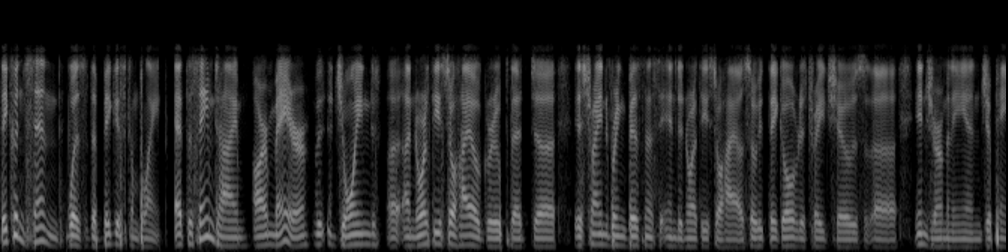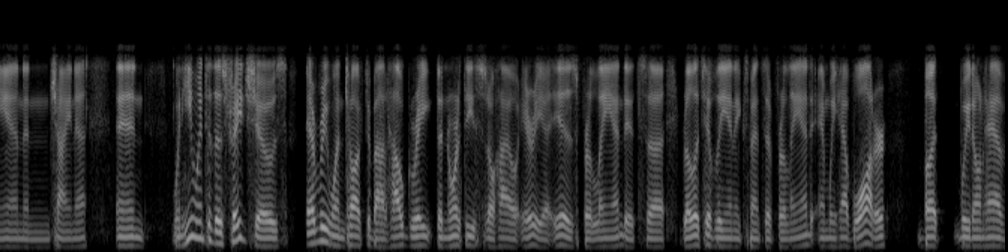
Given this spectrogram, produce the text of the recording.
they couldn't send was the biggest complaint. At the same time, our mayor joined a, a Northeast Ohio group that uh, is trying to bring business into Northeast Ohio. So they go over to trade shows uh, in Germany and Japan and China. And when he went to those trade shows, everyone talked about how great the Northeast Ohio area is for land. It's uh, relatively inexpensive for land, and we have water but we don't have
